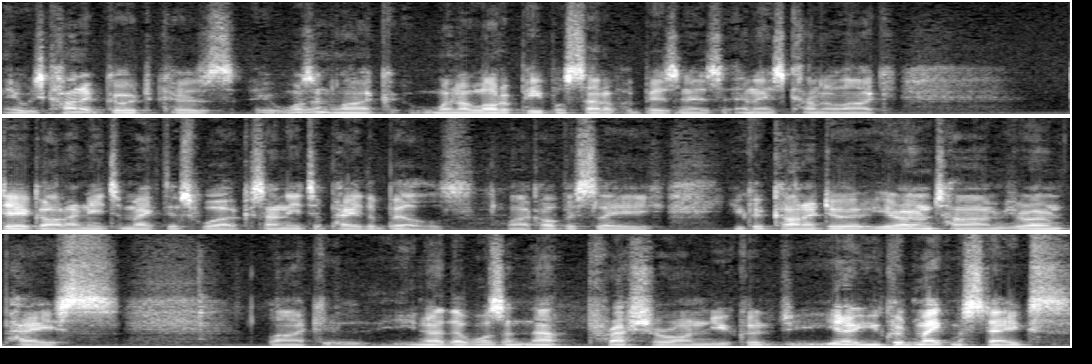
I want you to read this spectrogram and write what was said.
it was kind of good because it wasn't like when a lot of people set up a business and it's kind of like dear god i need to make this work because i need to pay the bills. Like obviously you could kind of do it at your own time your own pace. Like you know there wasn't that pressure on you could you know you could make mistakes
